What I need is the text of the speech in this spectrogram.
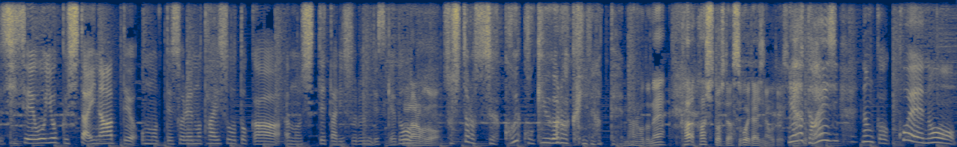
姿勢を良くしたいなって思ってそれの体操とかあの知ってたりするんですけどなるほど。そしたらすっごい呼吸が楽になって。なるほどね。か歌手としてはすごい大事なことですね。そこはや大事なんか声の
